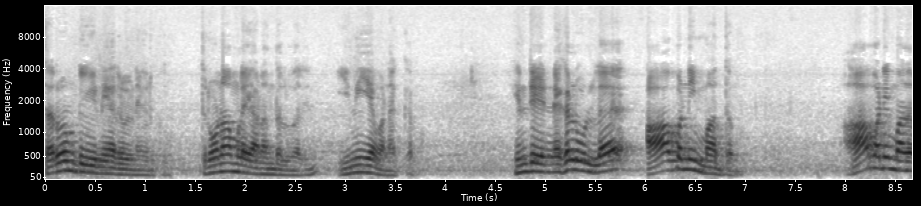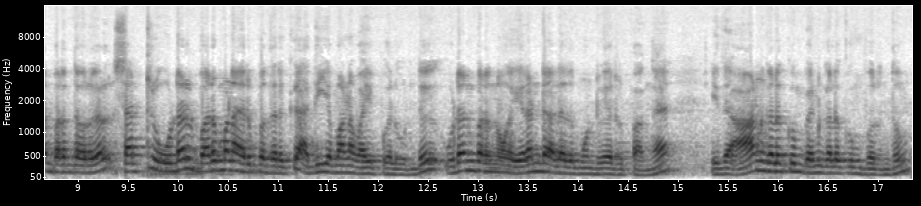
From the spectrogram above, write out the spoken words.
சர்வம் டிவி நேயர்கள் அனைவருக்கும் திருவண்ணாமலை ஆனந்தல்வாரின் இனிய வணக்கம். இன்றைய நிகழ்வுள்ள ஆவணி மாதம். ஆவணி மாதம் பிறந்தவர்கள் சற்று உடல் பருமனாக இருப்பதற்கு அதிகமான வாய்ப்புகள் உண்டு. உடன் பிறந்தவங்க இரண்டு அல்லது மூன்று பேர் இருப்பாங்க. இது ஆண்களுக்கும் பெண்களுக்கும் பொருந்தும்.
